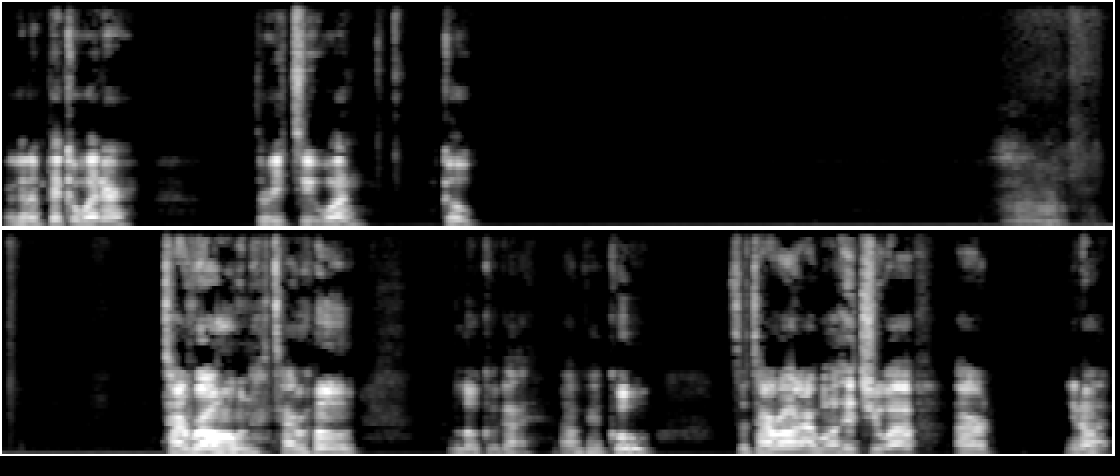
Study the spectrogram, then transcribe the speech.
We're going to pick a winner. Three, two, one, go. Tyrone, Tyrone, local guy. Okay, cool. So Tyrone, I will hit you up, or you know what?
